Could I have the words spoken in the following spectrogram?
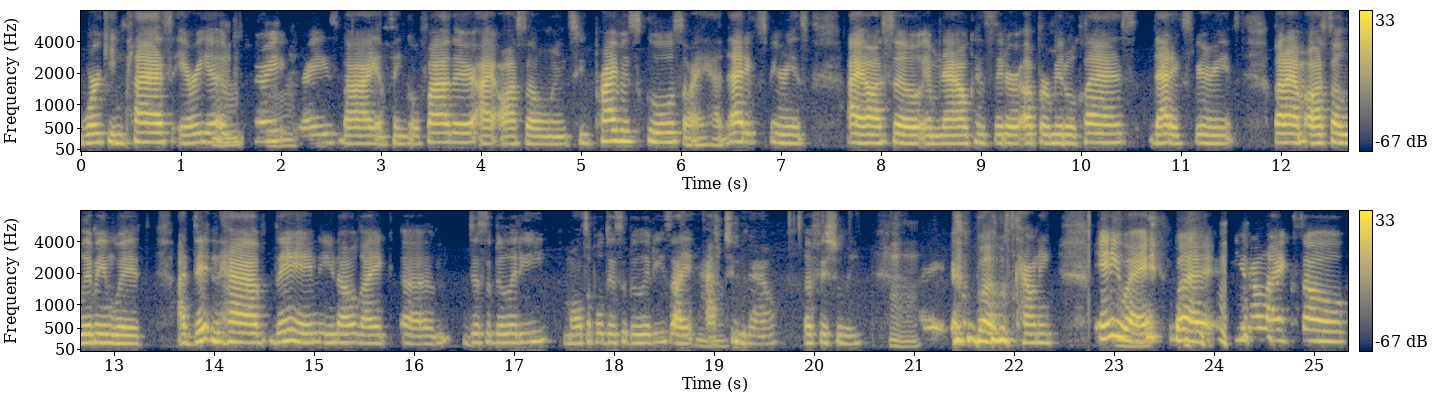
working class area mm-hmm. of detroit mm-hmm. raised by a single father i also went to private school so i had that experience i also am now considered upper middle class that experience but i'm also living with I didn't have then, you know, like um, disability, multiple disabilities. I mm-hmm. have two now officially, mm-hmm. right? but who's counting? Anyway, mm-hmm. but you know, like so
